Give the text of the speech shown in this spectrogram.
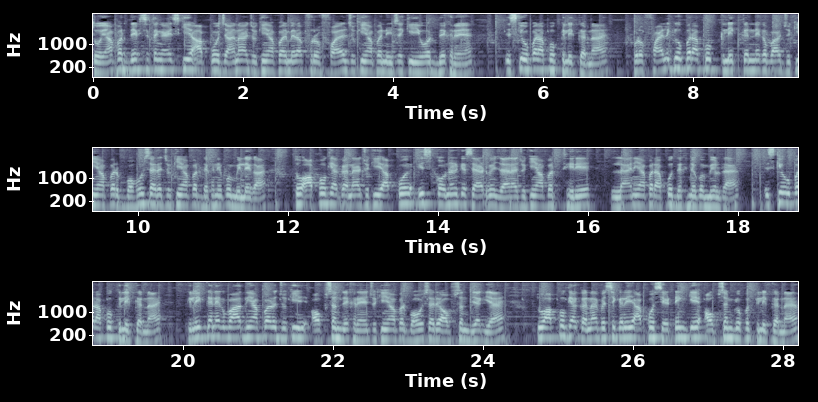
तो यहाँ पर देख सकते हैं गाइस कि आपको जाना है, जो कि यहाँ पर मेरा प्रोफ़ाइल जो कि यहाँ पर नीचे की ओर देख रहे हैं, इसके ऊपर आपको क्लिक करना है। प्रोफ़ाइल के ऊपर आपको क्लिक करने के बाद जो कि यहाँ पर बहुत सारे जो कि यहाँ पर देखने को मिलेगा। तो आपको क्या करना है, जो कि आपको इस कॉर्नर के साइड में जाना है, जो कि यहाँ पर थ्री लाइन यहाँ पर आपको देखने को मिल रहा है। इसके ऊपर आपको क्लिक करना है। क्लिक करने के बाद यहाँ पर जो कि ऑप्शन देख रहे हैं, जो कि यहाँ पर बहुत सारे ऑप्शन दिया गया है। तो आपको क्या करना है बेसिकली आपको सेटिंग के ऑप्शन के ऊपर क्लिक करना है।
